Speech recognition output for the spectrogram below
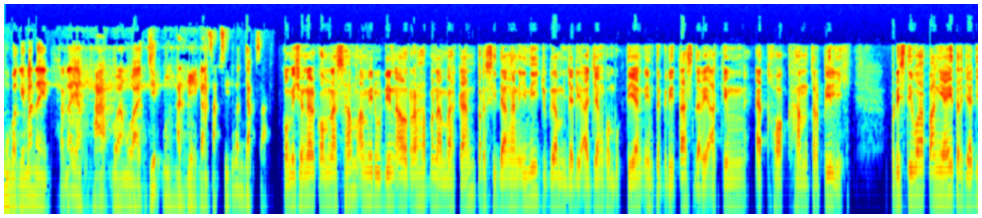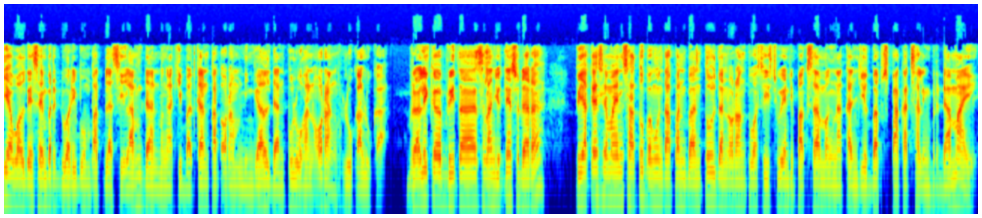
mau bagaimana itu? Karena yang, yang wajib menghadirkan saksi itu kan jaksa. Komisioner Komnas HAM Amiruddin Al-Rahab menambahkan, persidangan ini juga menjadi ajang pembuktian integritas dari hakim ad hoc HAM terpilih. Peristiwa Paniai terjadi awal Desember 2014 silam dan mengakibatkan empat orang meninggal dan puluhan orang luka-luka. Beralih ke berita selanjutnya, Saudara. Pihak SMAN 1 Banguntapan Bantul dan orang tua siswi yang dipaksa mengenakan jilbab sepakat saling berdamai.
